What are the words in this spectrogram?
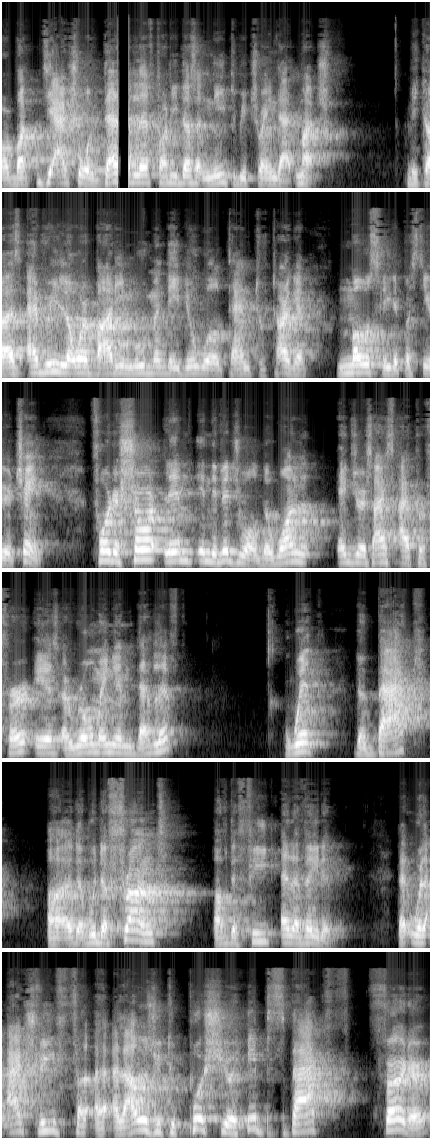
or but the actual deadlift probably doesn't need to be trained that much. because every lower body movement they do will tend to target mostly the posterior chain. For the short limbed individual, the one exercise I prefer is a Romanian deadlift with the back, uh, the, with the front of the feet elevated. That will actually f- uh, allows you to push your hips back further.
